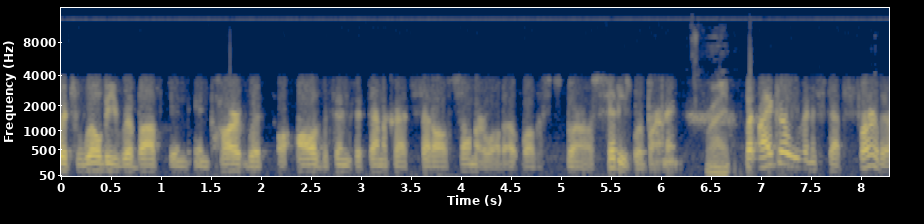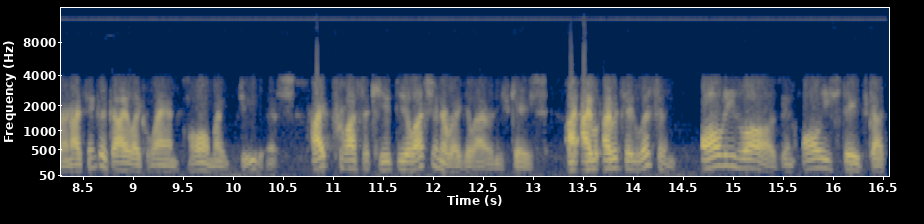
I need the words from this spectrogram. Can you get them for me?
which will be rebuffed in, in part with all of the things that Democrats said all summer while the, while the while cities were burning. Right. But I go even a step further, and I think a guy like Rand Paul might do this. I'd prosecute the election irregularities case. I, I, I would say, listen, all these laws in all these states got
